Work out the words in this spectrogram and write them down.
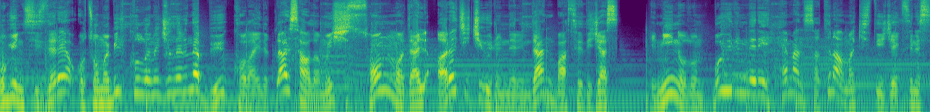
Bugün sizlere otomobil kullanıcılarına büyük kolaylıklar sağlamış son model araç içi ürünlerinden bahsedeceğiz. Emin olun bu ürünleri hemen satın almak isteyeceksiniz.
